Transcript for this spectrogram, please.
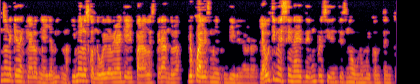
no le quedan claros ni a ella misma, y menos cuando vuelve a ver a Gale parado esperándola, lo cual es muy entendible, la verdad. La última escena es de un presidente Snow no muy contento.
